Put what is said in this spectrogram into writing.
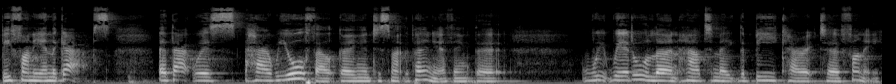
be funny in the gaps. Uh, that was how we all felt going into Smack the Pony, I think, that we, we had all learned how to make the B character funny.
